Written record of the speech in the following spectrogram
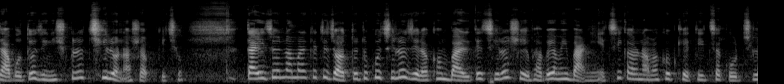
যাবতীয় জিনিসগুলো ছিল না সব কিছু তাই জন্য আমার কাছে যতটুকু ছিল, যেরকম বাড়িতে ছিল সেইভাবে আমি বানিয়েছি। কারণ আমার খুব খেতে ইচ্ছা করছিল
